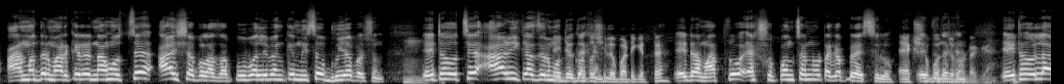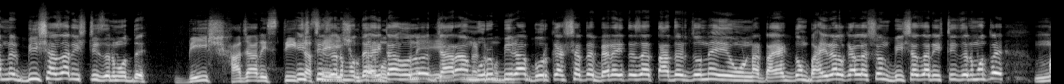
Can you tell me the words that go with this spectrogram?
আমাদের মার্কেটের নাম হচ্ছে আয়সা প্লাজা পূবালি ব্যাংকের নিচে ভুইয়া পেশন এটা হচ্ছে আরই কাজের মধ্যে কত ছিল বাটিকেটটা? এটা মাত্র একশো পঞ্চান্ন টাকা প্রাইস ছিল। 155 এই টাকা। এটা হলো আপনার বিশ হাজার স্টিজের মধ্যে। বিশ হাজার স্টিচ আছে স্টিজের এই মধ্যে। এটা হলো যারা মুরব্বীরা বোরকার সাথে বেড়াইতে যায় তাদের জন্য এই ওড়নাটা একদম ভাইরাল কালেকশন বিশ হাজার স্টিজের মধ্যে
